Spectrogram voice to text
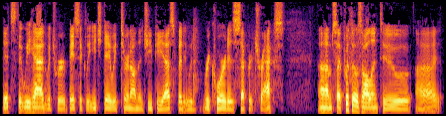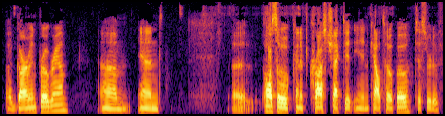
bits that we had, which were basically each day we'd turn on the GPS, but it would record as separate tracks. Um, so I put those all into uh, a Garmin program, um, and uh, also kind of cross-checked it in CalTopo to sort of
